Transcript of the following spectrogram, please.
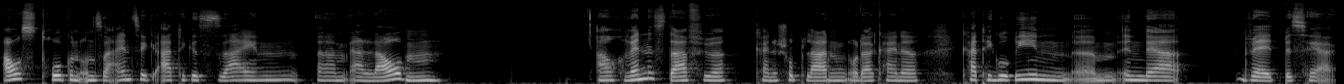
Ausdruck und unser einzigartiges Sein ähm, erlauben, auch wenn es dafür keine Schubladen oder keine Kategorien ähm, in der Welt bisher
